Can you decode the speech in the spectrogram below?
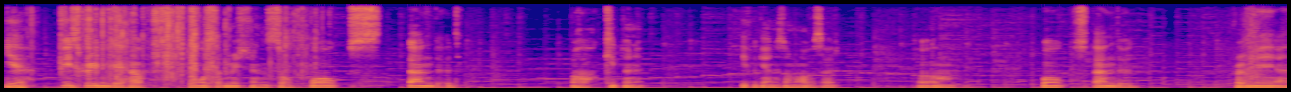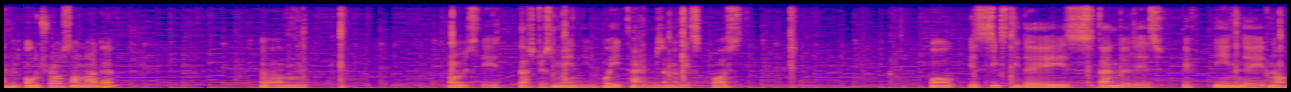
Yeah, base grading they have four submissions, so bulk, standard. Oh, keep doing it. Keep again, it's on the other side. Um, bulk, standard, premier, and ultra, or something like that. Um, obviously that's just mainly wait times and I guess cost. Bulk is 60 days, standard is 15 days, no,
